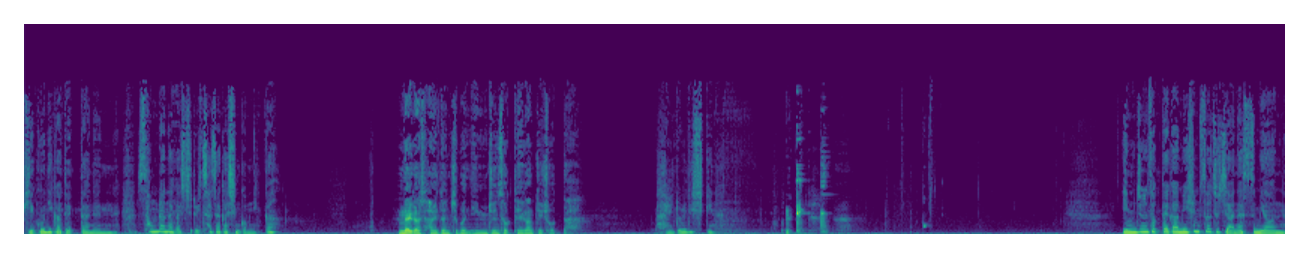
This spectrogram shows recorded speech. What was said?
비구니가 됐다는 성란 아가씨를 찾아가신 겁니까? 내가 살던 집은 임준석 대감께 줬다. 말 돌리시기는 임준석 대감이 힘써주지 않았으면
